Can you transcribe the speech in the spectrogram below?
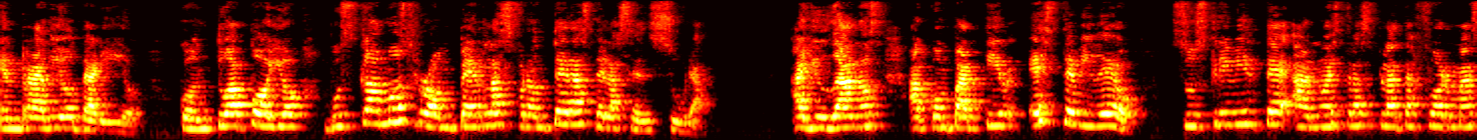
en Radio Darío. Con tu apoyo buscamos romper las fronteras de la censura. Ayúdanos a compartir este video suscribirte a nuestras plataformas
